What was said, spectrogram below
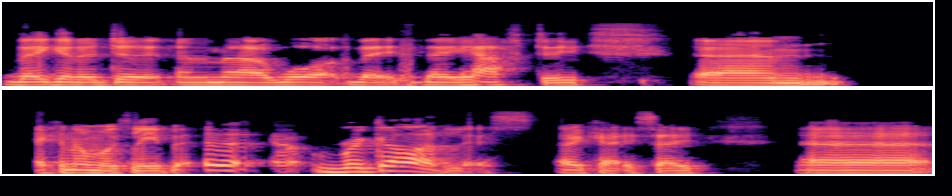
they're going to do it no matter what. They they have to um, economically, but uh, regardless. Okay, so uh,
